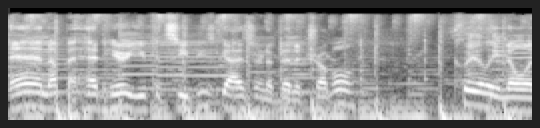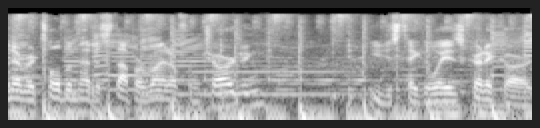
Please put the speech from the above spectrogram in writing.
And up ahead here, you can see these guys are in a bit of trouble. Clearly, no one ever told them how to stop a rhino from charging. You just take away his credit card.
